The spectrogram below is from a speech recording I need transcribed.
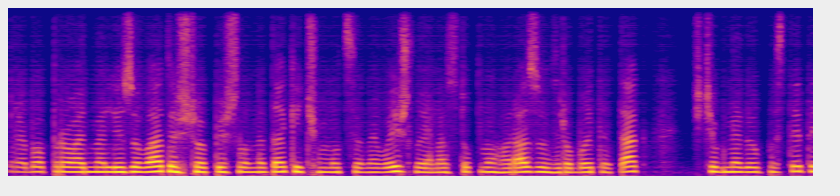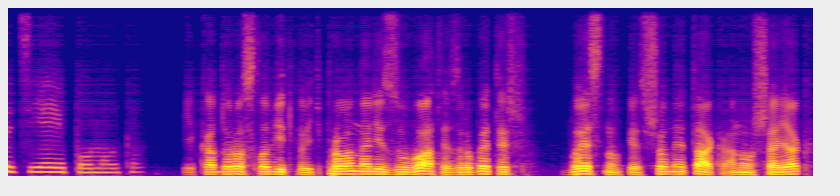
Треба проаналізувати, що пішло не так і чому це не вийшло, і наступного разу зробити так, щоб не допустити цієї помилки. Яка доросла відповідь? Проаналізувати, зробити ж висновки, що не так, а ну ще як?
